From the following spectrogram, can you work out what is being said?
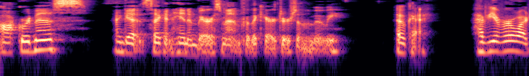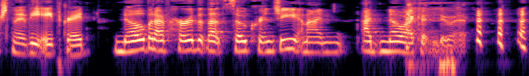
awkwardness. I get secondhand embarrassment for the characters in the movie. Okay. Have you ever watched the movie Eighth Grade? No, but I've heard that that's so cringy and I, I know I couldn't do it.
